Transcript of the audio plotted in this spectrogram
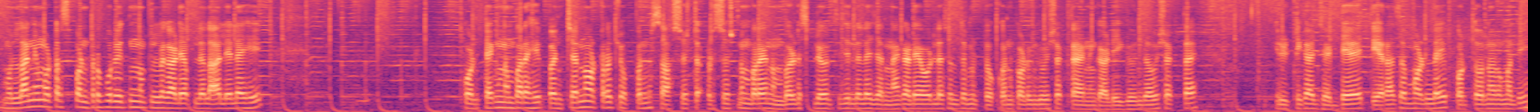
मुल्लानी मोटर्स पंढरपूर इथून आपल्याला गाडी आपल्याला आलेली आहे. कॉन्टॅक्ट नंबर आहे पंच्याण्णव अठरा चोपन्न सहासष्ट अडुसष्ट नंबर आहे. नंबर डिस्प्लेवरती दिलेला आहे. ज्यांना गाडी आवडली असेल तुम्ही टोकन काढून घेऊ शकता आणि गाडी घेऊन जाऊ शकताय. इर्टिका झेड्डे आहे तेराचं मॉडेल आहे फोर्थ ओनरमध्ये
